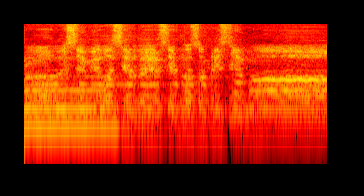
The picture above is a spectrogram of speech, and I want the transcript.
Радуйся, милосердие всех нас о Христе, Мать.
